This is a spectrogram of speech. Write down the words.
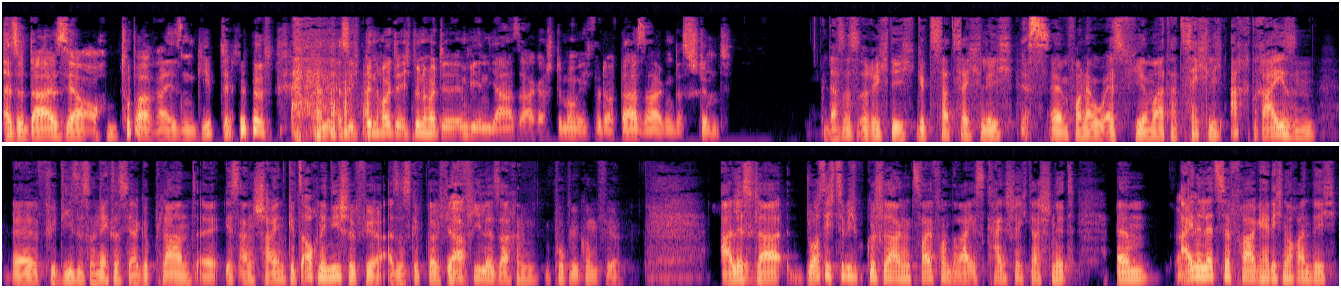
Also da es ja auch Tupperreisen gibt, also ich bin heute, ich bin heute irgendwie in Ja-Sager-Stimmung. Ich würde auch da sagen, das stimmt. Das ist richtig, gibt's tatsächlich yes. ähm, von der US-Firma tatsächlich acht Reisen äh, für dieses und nächstes Jahr geplant. Äh, ist anscheinend gibt's auch eine Nische für. Also es gibt glaube ich für ja. viele Sachen Publikum für. Alles klar, du hast dich ziemlich gut geschlagen. Zwei von drei ist kein schlechter Schnitt. Ähm, eine letzte Frage hätte ich noch an dich.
